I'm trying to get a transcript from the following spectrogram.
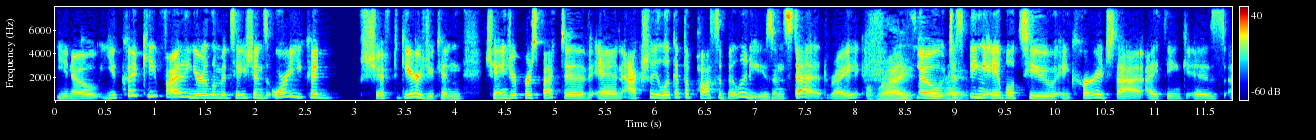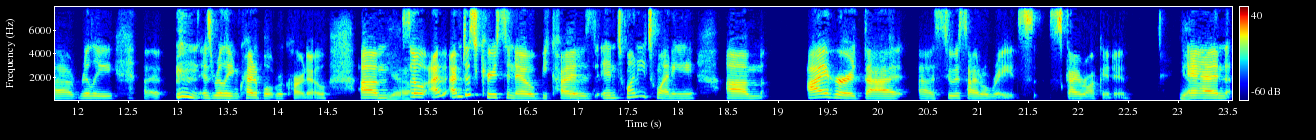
you know, you could keep fighting your limitations, or you could shift gears you can change your perspective and actually look at the possibilities instead right right and so right. just being able to encourage that i think is uh, really uh, is really incredible ricardo um, yeah. so I, am just curious to know because in 2020 um, i heard that uh, suicidal rates skyrocketed yeah. and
